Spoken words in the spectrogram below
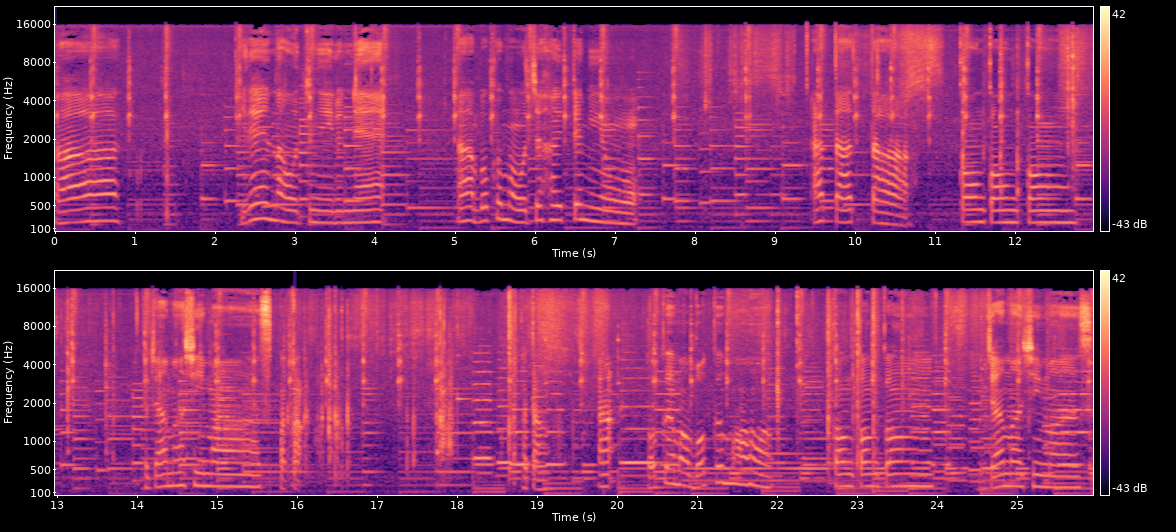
あー。綺麗なお家にいるね。あ僕もお家入ってみよう。あったあった。コンコンコン。お邪魔します。パカ。パタンあ僕も僕も。コンコンコン。お邪魔します。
